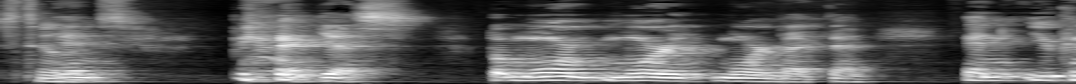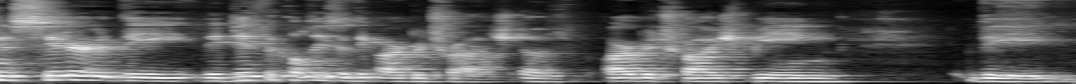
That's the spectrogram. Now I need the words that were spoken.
Still and- is. yes, but more, more, more back then. And you consider the the difficulties of the arbitrage of arbitrage being the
